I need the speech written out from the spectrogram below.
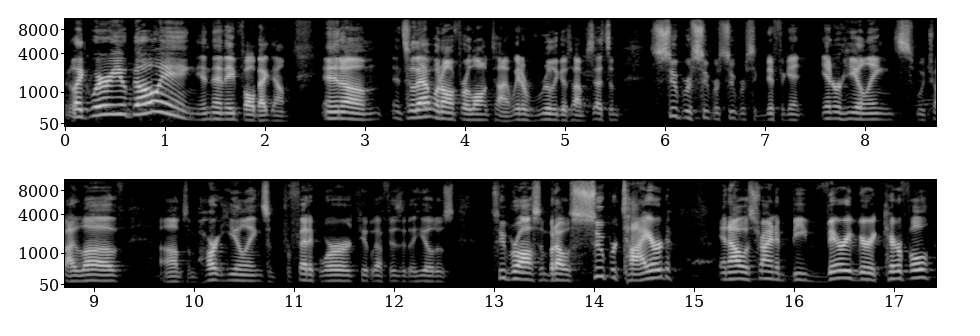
Like, where are you going? And then they'd fall back down. And, um, and so that went on for a long time. We had a really good time. We had some super, super, super significant inner healings, which I love um, some heart healings, some prophetic words. People got physically healed. It was super awesome. But I was super tired, and I was trying to be very, very careful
